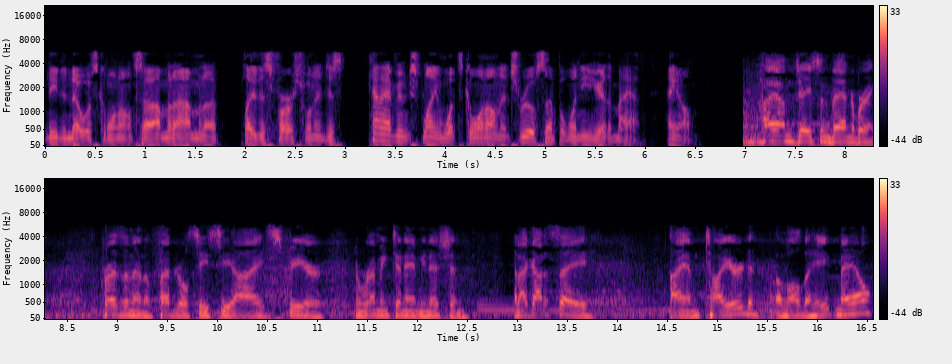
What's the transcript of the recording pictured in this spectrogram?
need to know what's going on. So I'm gonna I'm gonna play this first one and just kind of have him explain what's going on. It's real simple when you hear the math. Hang on. Hi, I'm Jason Vanderbrink, president of Federal CCI, Speer, and Remington Ammunition. And I got to say, I am tired of all the hate mail.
